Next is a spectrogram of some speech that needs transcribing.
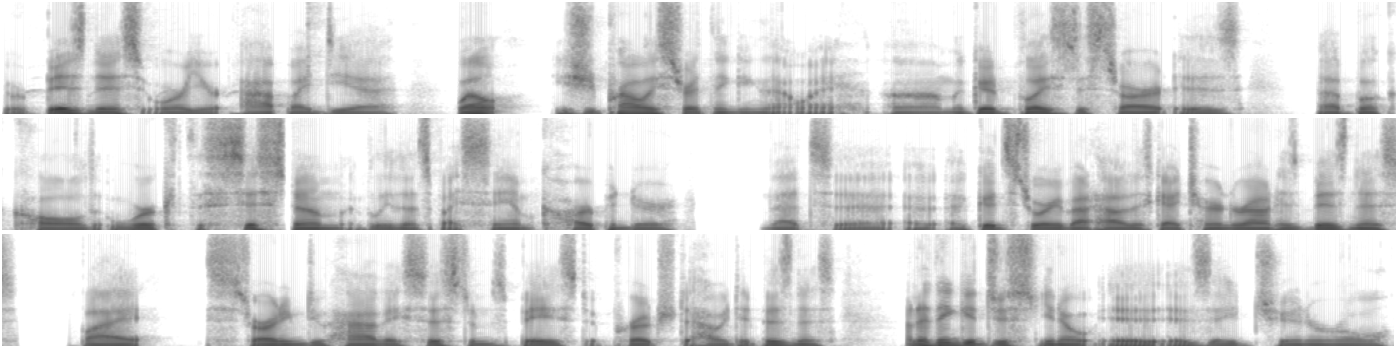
your business or your app idea, well, you should probably start thinking that way. Um, a good place to start is a book called Work the System. I believe that's by Sam Carpenter. That's a, a, good story about how this guy turned around his business by starting to have a systems based approach to how he did business. And I think it just, you know, is a general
